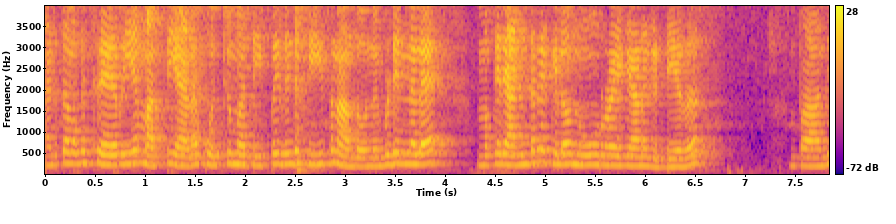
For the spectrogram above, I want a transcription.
അടുത്ത നമുക്ക് ചെറിയ മത്തിയാണ് കൊച്ചുമത്തി ഇപ്പം ഇതിന്റെ സീസണാണെന്ന് തോന്നുന്നു. ഇവിടെ ഇന്നലെ നമുക്ക് രണ്ടര കിലോ നൂറ് രൂപയ്ക്കാണ് കിട്ടിയത്. അപ്പോൾ അത്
